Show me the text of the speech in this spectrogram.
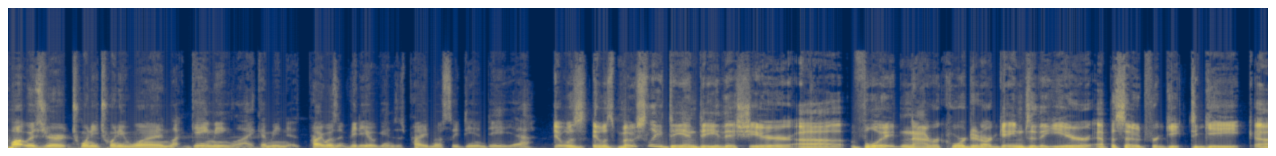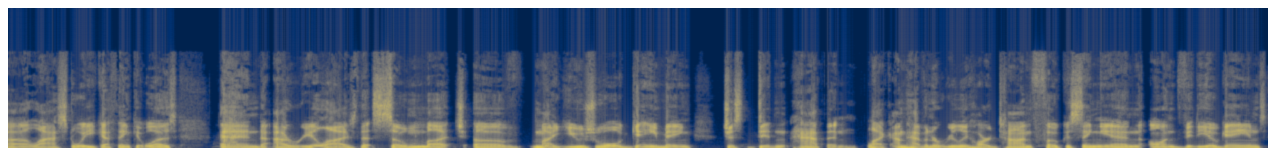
what was your 2021 like gaming like? I mean, it probably wasn't video games; it's probably mostly D and D. Yeah. It was it was mostly D and D this year. Uh, Void and I recorded our Games of the Year episode for Geek to Geek uh, last week, I think it was, and I realized that so much of my usual gaming just didn't happen. Like I'm having a really hard time focusing in on video games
